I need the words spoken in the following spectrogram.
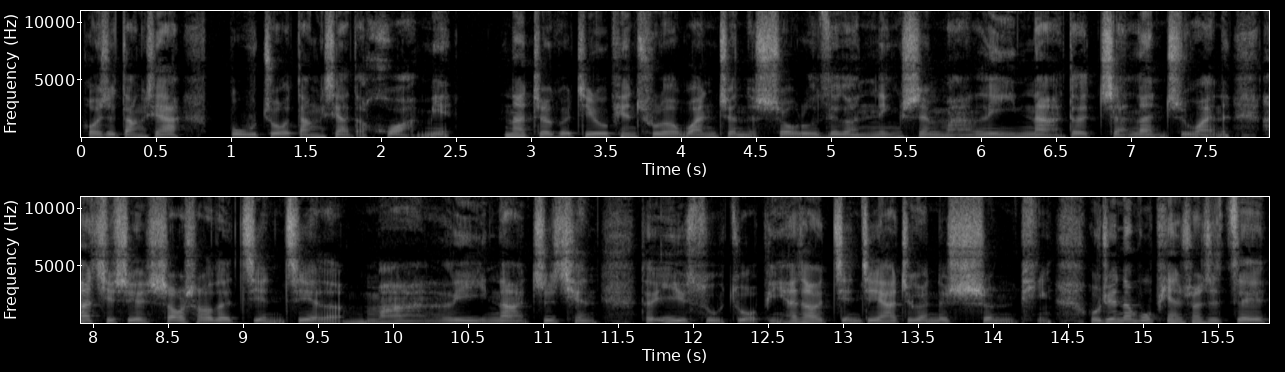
或者是当下捕捉当下的画面。那这个纪录片除了完整的收录这个凝视玛丽娜的展览之外呢，它其实也稍稍的简介了玛丽娜之前的艺术作品，它稍微简介一下这个人的生平。我觉得那部片算是这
